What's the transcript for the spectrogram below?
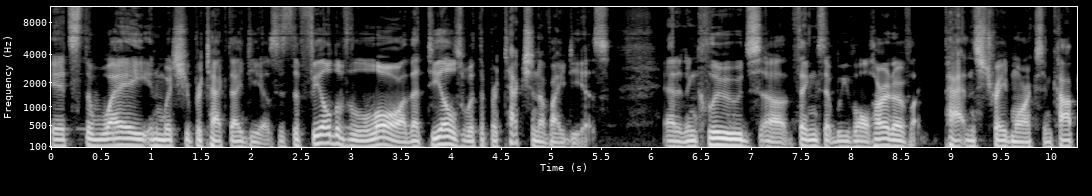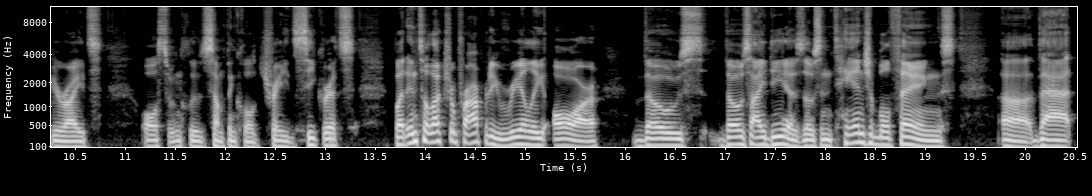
it's the way in which you protect ideas. It's the field of the law that deals with the protection of ideas. And it includes uh, things that we've all heard of, like patents, trademarks, and copyrights. Also includes something called trade secrets. But intellectual property really are those those ideas, those intangible things uh, that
